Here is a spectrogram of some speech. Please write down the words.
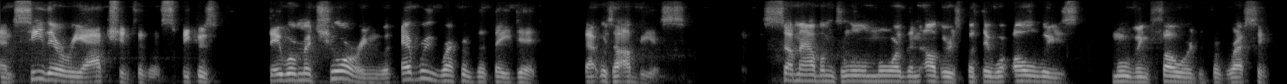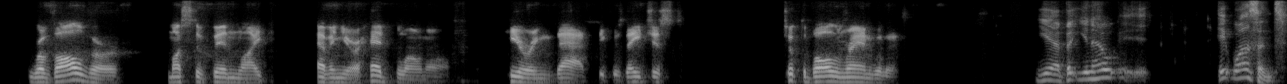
and see their reaction to this because they were maturing with every record that they did. That was obvious. Some albums a little more than others, but they were always moving forward and progressing. Revolver must have been like having your head blown off hearing that because they just took the ball and ran with it. Yeah, but you know, it, it wasn't.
